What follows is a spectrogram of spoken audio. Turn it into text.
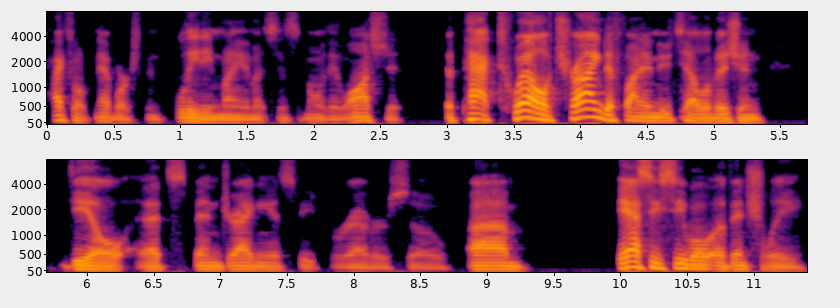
Pac-12 network's been bleeding money since the moment they launched it. The Pac-12 trying to find a new television deal that's been dragging its feet forever. So um, the SEC will eventually,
